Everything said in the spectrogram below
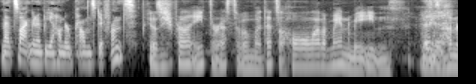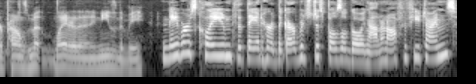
That's not going to be a hundred pounds difference. Because he should probably eat the rest of them, but that's a whole lot of man to be eating if he's 100 pounds lighter than he needs to be. Neighbors claimed that they had heard the garbage disposal going on and off a few times.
